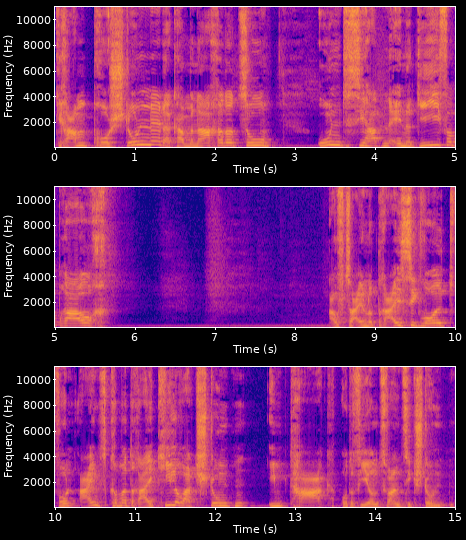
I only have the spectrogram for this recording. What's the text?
Gramm pro Stunde, da kann man nachher dazu. Und sie hat einen Energieverbrauch auf 230 Volt von 1,3 Kilowattstunden im Tag oder 24 Stunden.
